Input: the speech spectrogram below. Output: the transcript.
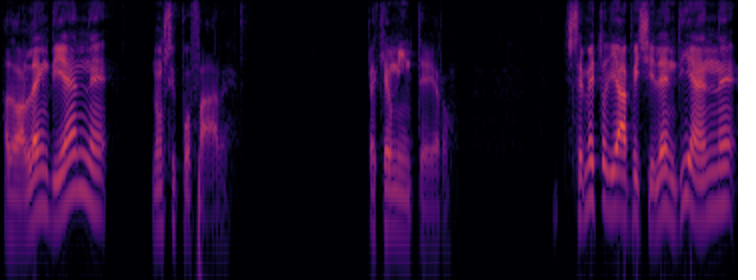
Allora, len di n non si può fare, perché è un intero. Se metto gli apici len di n,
